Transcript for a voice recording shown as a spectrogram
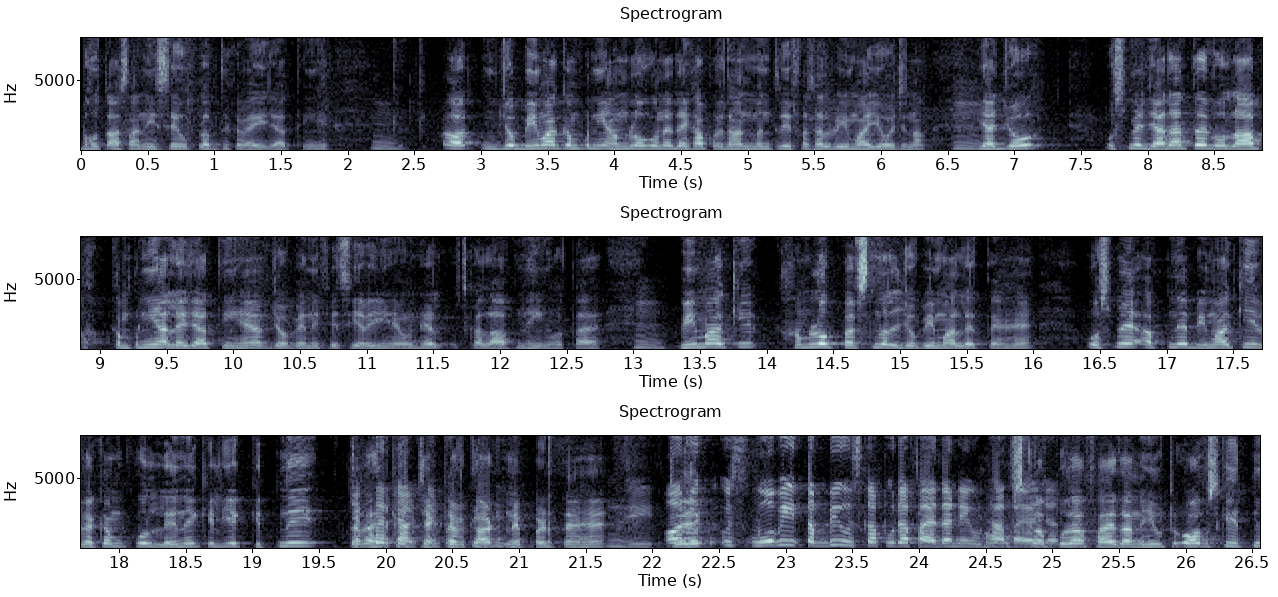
बहुत आसानी से उपलब्ध कराई जाती हैं। हम्म, और जो बीमा कंपनियाँ हम लोगों ने देखा प्रधानमंत्री फ़सल बीमा योजना हम्म। या जो उसमें ज़्यादातर वो लाभ कंपनियाँ ले जाती हैं जो बेनिफिशियरी हैं उन्हें उसका लाभ नहीं होता है। हम्म, बीमा की हम लोग पर्सनल जो बीमा लेते हैं उसमें अपने बीमा की रकम को लेने के लिए कितने तरह के चक्कर हैं। काटने पड़ते हैं। जी तो और एक- उस वो भी तब भी उसका पूरा फ़ायदा नहीं उठा उसका पूरा फ़ायदा नहीं उठा और उसकी इतनी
